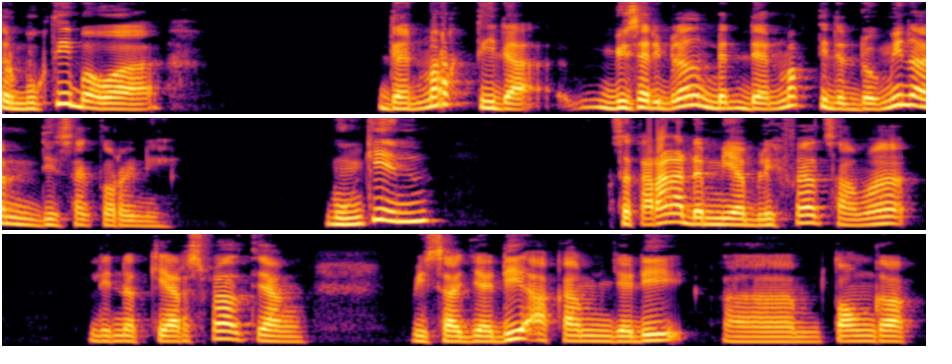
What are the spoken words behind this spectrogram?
terbukti bahwa Denmark tidak bisa dibilang Denmark tidak dominan di sektor ini. Mungkin sekarang ada Mia Blichfeld sama Lina Kiersfeld yang bisa jadi akan menjadi um, tonggak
